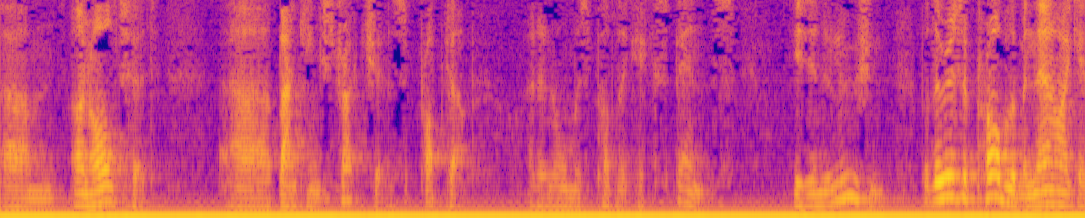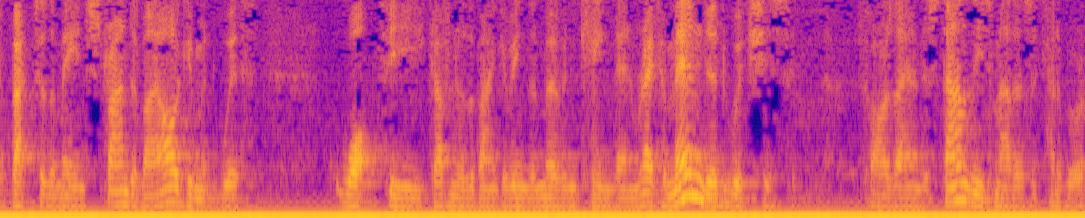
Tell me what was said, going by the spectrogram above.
um, unaltered uh, banking structures propped up at enormous public expense is an illusion. But there is a problem, and now I get back to the main strand of my argument with what the Governor of the Bank of England, Mervyn King, then recommended, which is, as far as I understand these matters, a kind of a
